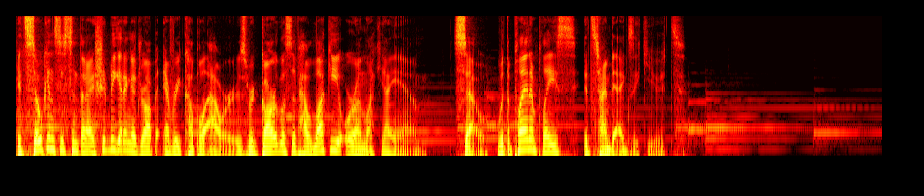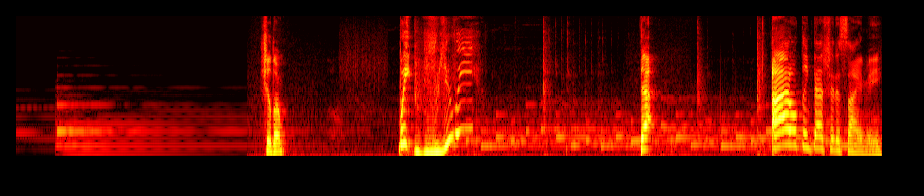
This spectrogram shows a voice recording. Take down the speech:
It's so consistent that I should be getting a drop every couple hours, regardless of how lucky or unlucky I am. So, with the plan in place, it's time to execute. Shield him. Wait, really? That... I don't think that should assign me.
